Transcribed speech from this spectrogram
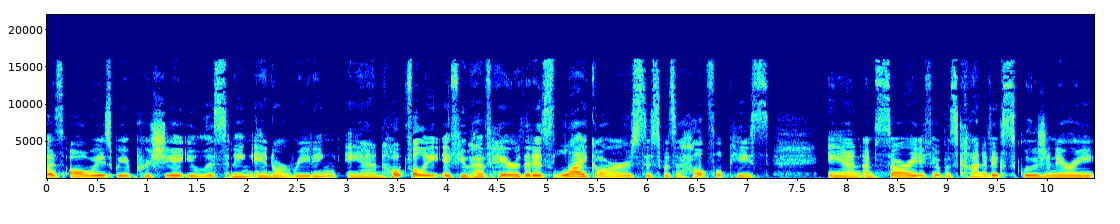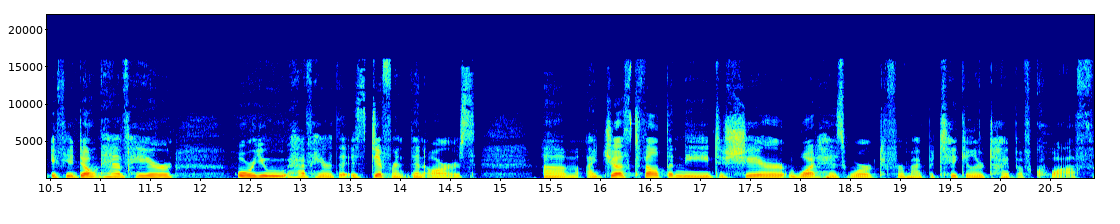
as always, we appreciate you listening and or reading. And hopefully, if you have hair that is like ours, this was a helpful piece. And I'm sorry if it was kind of exclusionary if you don't have hair or you have hair that is different than ours. Um, I just felt the need to share what has worked for my particular type of coif.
